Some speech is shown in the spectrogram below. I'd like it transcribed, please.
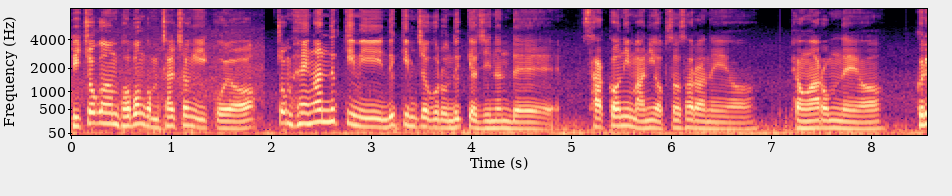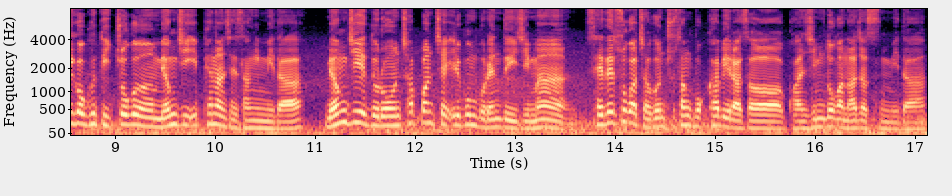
뒤쪽은 법원 검찰청이 있고요. 좀 휑한 느낌이 느낌적으로 느껴지는데 사건이 많이 없어서라네요. 평화롭네요. 그리고 그 뒤쪽은 명지 이편한 세상입니다. 명지에 들어온 첫 번째 1군 브랜드이지만 세대수가 적은 주상복합이라서 관심도가 낮았습니다.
